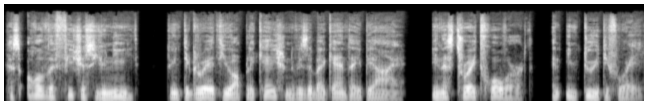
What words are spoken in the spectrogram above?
has all the features you need to integrate your application with the backend API in a straightforward and intuitive way.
